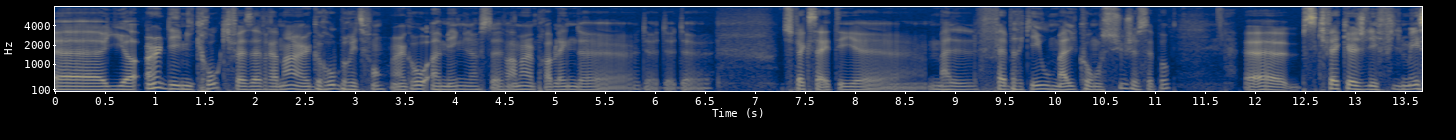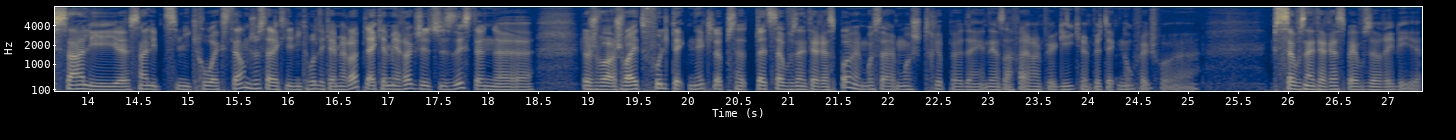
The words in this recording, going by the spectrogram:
il y a un des micros qui faisait vraiment un gros bruit de fond, un gros humming. C'était vraiment un problème de, du fait que ça a été mal fabriqué ou mal conçu, je sais pas. Euh, ce qui fait que je l'ai filmé sans les, euh, sans les petits micros externes, juste avec les micros de la caméra. Puis la caméra que j'ai utilisée, c'était une. Euh, là, je vais, je vais être full technique. Là, peut-être que ça vous intéresse pas, mais moi, ça, moi je tripe dans, des affaires un peu geek, un peu techno. Fait que je puis si ça vous intéresse, ben, vous aurez les.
